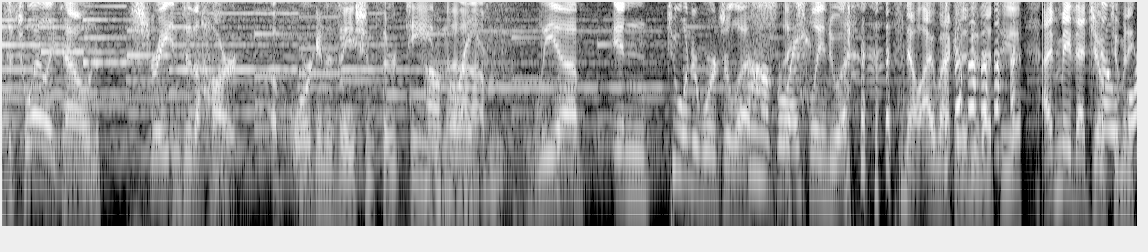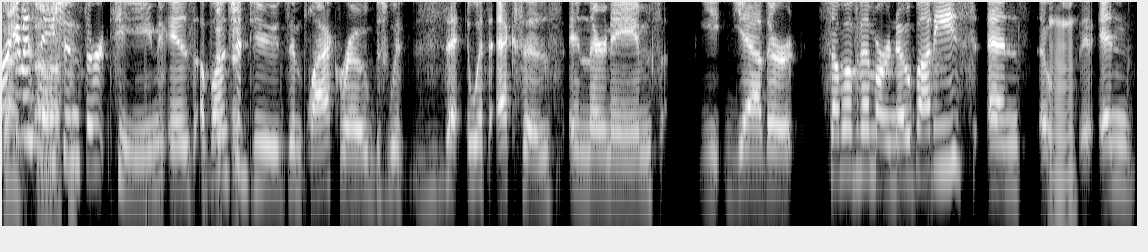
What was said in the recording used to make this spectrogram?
Streets of Twilight Town straight into the heart of Organization 13. Oh, boy. Um, Leah, in 200 words or less, Oh, explain to us. no, I'm not going to do that to you. I've made that joke so too many times. Uh, Organization 13 is a bunch of dudes in black robes with Z- with X's in their names. Y- yeah, they're some of them are nobodies, and uh, Mhm. and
